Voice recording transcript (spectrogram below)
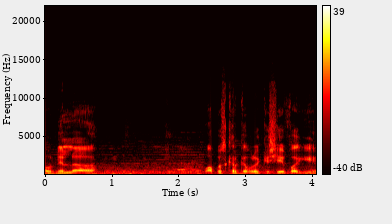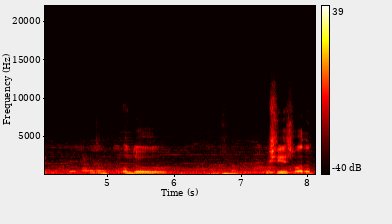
ಅವ್ರನ್ನೆಲ್ಲ ವಾಪಸ್ ಕರ್ಕೊಬರೋಕ್ಕೆ ಸೇಫಾಗಿ ಒಂದು ವಿಶೇಷವಾದಂಥ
